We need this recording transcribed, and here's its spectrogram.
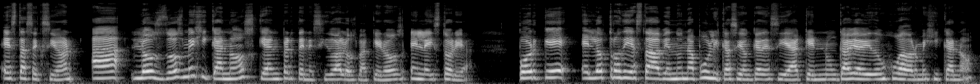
esta sección a los dos mexicanos que han pertenecido a los vaqueros en la historia. Porque el otro día estaba viendo una publicación que decía que nunca había habido un jugador mexicano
